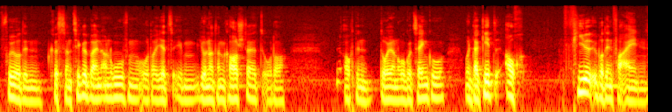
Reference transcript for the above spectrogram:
Früher den Christian Zickelbein anrufen oder jetzt eben Jonathan Karstedt oder auch den Dorian Rogozenko. Und da geht auch viel über den Verein.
